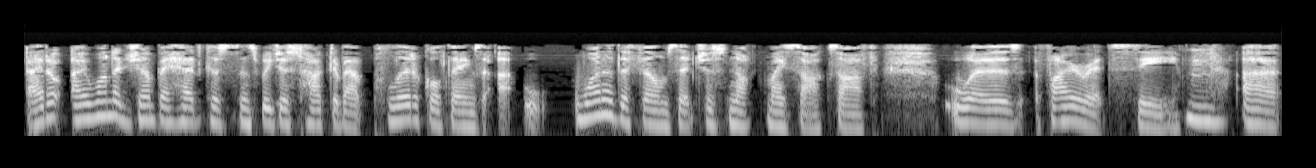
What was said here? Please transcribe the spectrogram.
I don't. I want to jump ahead because since we just talked about political things, uh, one of the films that just knocked my socks off was Fire at Sea. Mm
